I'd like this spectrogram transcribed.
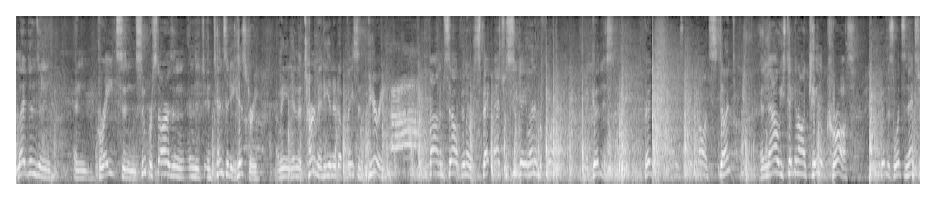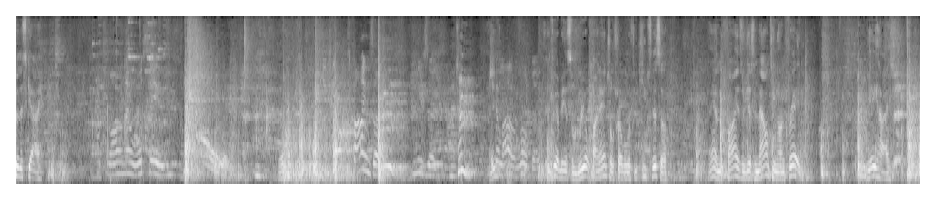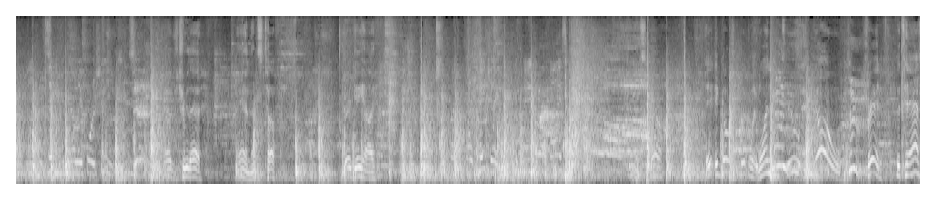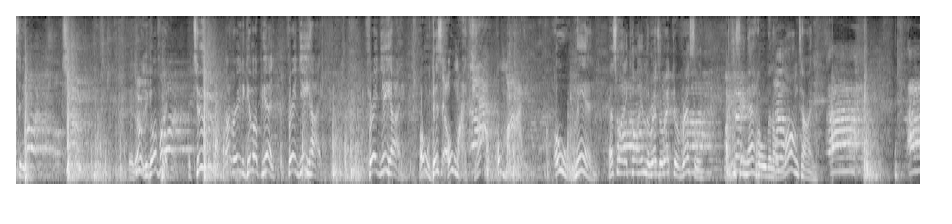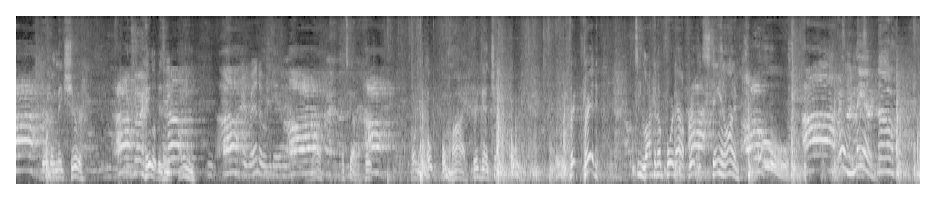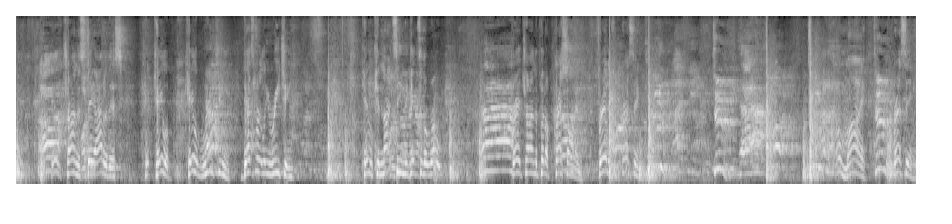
legends and and greats and superstars in, in the intensity history. I mean, in the tournament, he ended up facing Fury. He found himself in a respect match with C.J. Lennon before. My goodness, Fred Yehi is taking on Stunt, and now he's taking on Caleb Cross. My goodness, what's next for this guy? Well, I don't know. We'll see. Keep getting spines up. He Two. chill out a little bit. He's gonna be in some real financial trouble if he keeps this up. Man, the fines are just mounting on Fred. Fred Yehi. He said barely afford shoes. That's true that. Man, that's tough. Fred Yehi. Oh, paycheck. You're paying for fines. Yeah. It, it goes quickly. One, two, and go! Fred, the tenacity. There goes. He's going for it. Two. Not ready to give up yet. Fred Yehi. Fred Yehi. Oh, this. Oh my God. Oh my. Oh man. That's why they call him the resurrector of wrestling. We've seen that hold in a long time. They're gonna make sure Caleb is in pain. I read over there. That's gotta hurt. Oh! Oh, oh my! Fred gonna check. Oh, wait a Fred. Fred. What's he locking up for now? Fred is staying on him. Oh! Oh, oh man! Caleb trying to stay out of this. Caleb, Caleb reaching, desperately reaching. Caleb cannot seem to get to the rope. Fred trying to put a press on him. Fred is pressing. Two. Oh my! Pressing.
